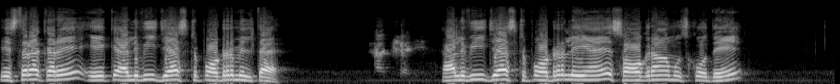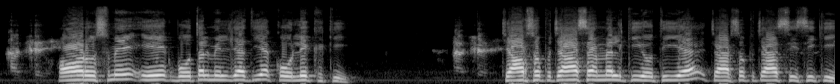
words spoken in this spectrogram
इस तरह करें एक एलवी जेस्ट पाउडर मिलता है। अच्छा जी। एलवी जेस्ट पाउडर ले आए सौ ग्राम उसको दें। अच्छा और उसमें एक बोतल मिल जाती है कोलिक की। 450 ml की होती है 450 सीसी की।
